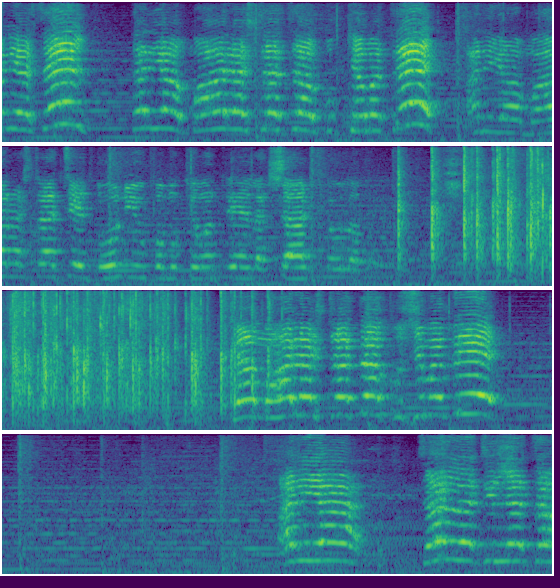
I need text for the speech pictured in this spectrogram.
कोणी असेल तर या महाराष्ट्राचा मुख्यमंत्री आणि या महाराष्ट्राचे दोन्ही उपमुख्यमंत्री हे लक्षात ठेवलं पाहिजे. या महाराष्ट्राचा कृषी मंत्री आणि या जालना जिल्ह्याचा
